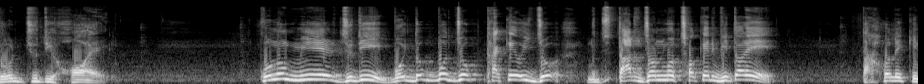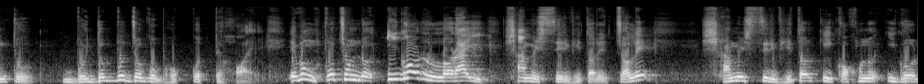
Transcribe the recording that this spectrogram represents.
দোষ যদি হয়, কোনো মেয়ের যদি বৈদব্য যোগ থাকে ওই তার জন্ম ছকের ভিতরে, তাহলে কিন্তু বৈদব্য যোগও ভোগ করতে হয় এবং প্রচণ্ড ইগর লড়াই স্বামী স্ত্রীর ভিতরে চলে। স্বামী স্ত্রীর ভিতর কি কখনো ইগর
